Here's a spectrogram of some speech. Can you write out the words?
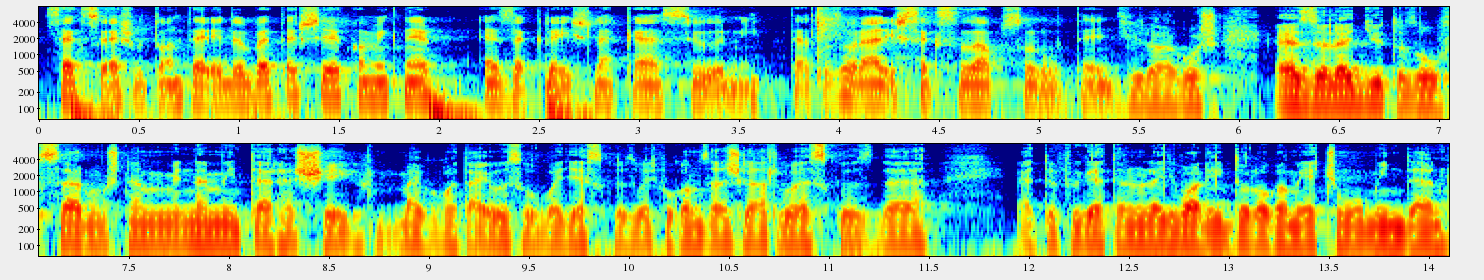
szexuális úton terjedő betegségek, amiknél ezekre is le kell szűrni. Tehát az orális szex az abszolút egy... Világos. Ezzel együtt az óvszer most nem, nem mint terhesség megakadályozó vagy eszköz, vagy fogamzásgátló eszköz, de ettől függetlenül egy valid dolog, ami egy csomó minden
